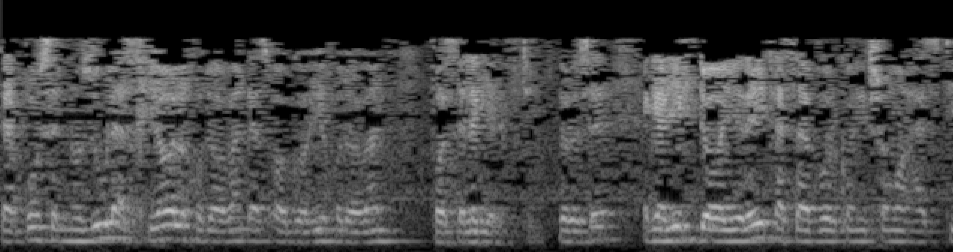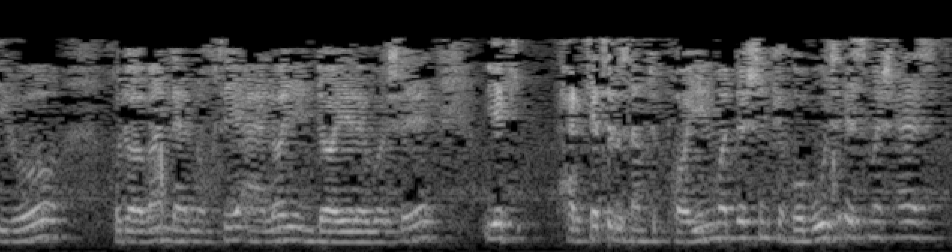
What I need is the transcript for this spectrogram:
در قوس نزول از خیال خداوند از آگاهی خداوند فاصله گرفتیم. درسته؟ اگر یک دایره تصور کنید شما هستی رو خداوند در نقطه اعلای این دایره باشه یک حرکت رو سمت پایین ما داشتیم که حبوط اسمش هست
